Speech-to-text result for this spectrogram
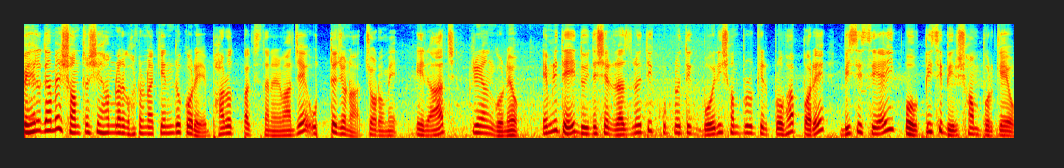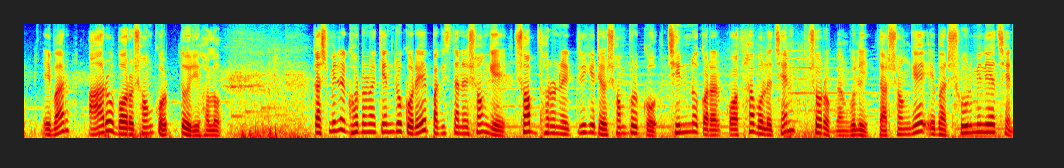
পেহেলগামে সন্ত্রাসী হামলার ঘটনা কেন্দ্র করে ভারত পাকিস্তানের মাঝে উত্তেজনা চরমে। এর আজ ক্রিয়াঙ্গনেও এমনিতেই দুই দেশের রাজনৈতিক, কূটনৈতিক বৈরী সম্পর্কের প্রভাব পড়ে বিসিসিআই ও পিসিবির সম্পর্কেও। এবার আরও বড় সংকট তৈরি হলো। কাশ্মীরের ঘটনা কেন্দ্র করে পাকিস্তানের সঙ্গে সব ধরনের ক্রিকেটের সম্পর্ক ছিন্ন করার কথা বলেছেন সৌরভ গাঙ্গুলি। তার সঙ্গে এবার সুর মিলিয়েছেন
